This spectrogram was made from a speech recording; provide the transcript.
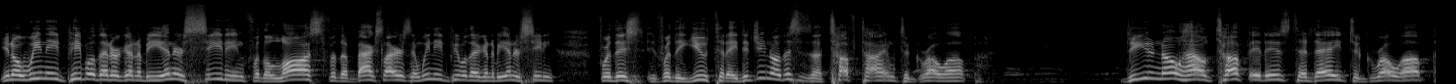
You know, we need people that are going to be interceding for the lost, for the backsliders, and we need people that are going to be interceding for this for the youth today. Did you know this is a tough time to grow up? Do you know how tough it is today to grow up?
